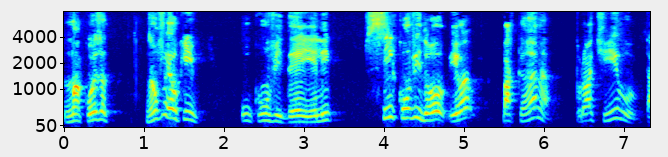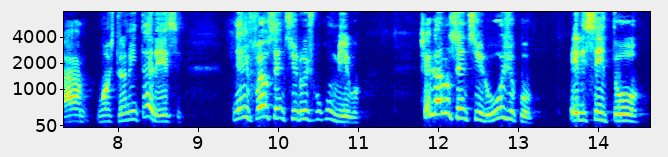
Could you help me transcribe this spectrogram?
Uma coisa, não foi eu que o convidei, ele se convidou. Eu, bacana, proativo, tá mostrando interesse. E ele foi ao centro cirúrgico comigo. Chegando no centro cirúrgico, ele sentou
